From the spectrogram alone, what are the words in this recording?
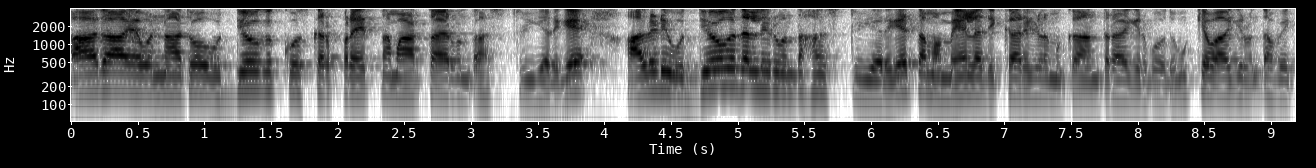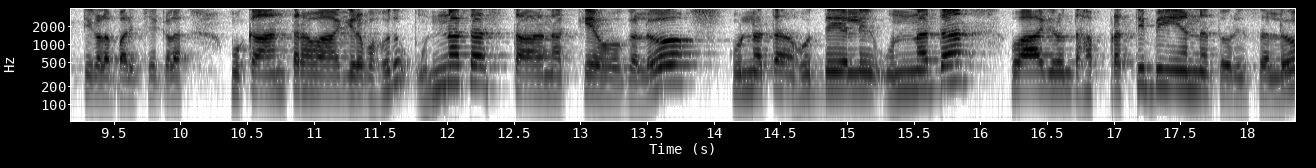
ಆದಾಯವನ್ನು ಅಥವಾ ಉದ್ಯೋಗಕ್ಕೋಸ್ಕರ ಪ್ರಯತ್ನ ಮಾಡ್ತಾ ಇರುವಂತಹ ಸ್ತ್ರೀಯರಿಗೆ ಆಲ್ರೆಡಿ ಉದ್ಯೋಗದಲ್ಲಿರುವಂತಹ ಸ್ತ್ರೀಯರಿಗೆ ತಮ್ಮ ಮೇಲಧಿಕಾರಿಗಳ ಮುಖಾಂತರ ಆಗಿರ್ಬೋದು ಮುಖ್ಯವಾಗಿರುವಂತಹ ವ್ಯಕ್ತಿಗಳ ಪರಿಚಯಗಳ ಮುಖಾಂತರವಾಗಿರಬಹುದು. ಉನ್ನತ ಸ್ಥಾನಕ್ಕೆ ಹೋಗಲು ಉನ್ನತ ಹುದ್ದೆಯಲ್ಲಿ ಉನ್ನತವಾಗಿರುವಂತಹ ಪ್ರತಿಭೆಯನ್ನು ತೋರಿಸಲು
